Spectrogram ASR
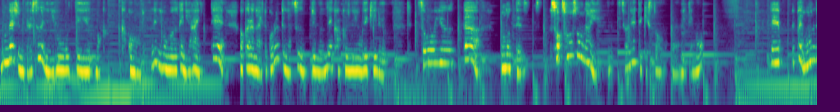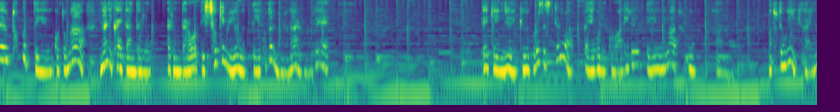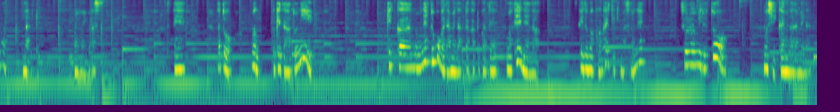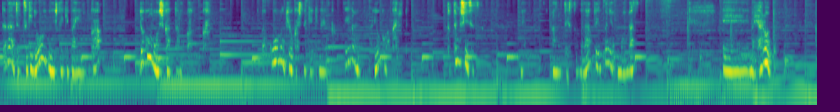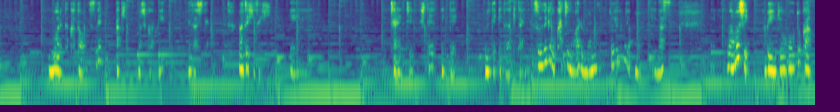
問題集見たらすぐに日本語っていうの過去問とかね、日本語が手に入って、わからないところっていうのはすぐ自分で確認をできる。そういったものってそそうそうないんですよね、テキストを見ても。で、やっぱり問題を解くっていうことが何書いてあるんだろうあるんだろうって一生懸命読むっていうことにもなるので、英検11級のプロセスっていうのは、やっぱり英語力を上げるっていうには、もうあのまあ、とてもいい機会にはなると思います。ね、あと、まあ、受けた後に結果のねどこがダメだったかとかって、まあ、丁寧なフィードバックが返ってきますよね。それを見るともし1回目がダメだったらじゃあ次どういうふうにしていけばいいのかどこも惜しかったのかとかここをも強化しなきゃいけないのかっていうのもよくわかるとっても親切ななというふうに思います。えー、まあ、やろうと思われた方はですね、秋もしくは冬目指して、まあ、ぜひぜひ、えー、チャレンジしてみて見ていただきたいので、それだけの価値のあるものだというふうには思っています。まあ、もし勉強法とか、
